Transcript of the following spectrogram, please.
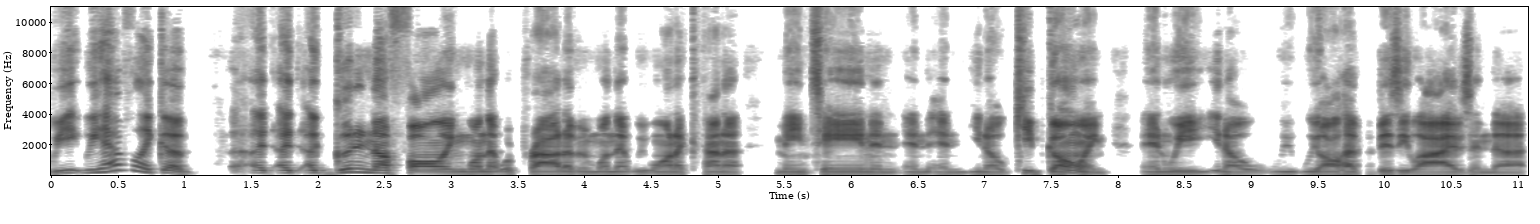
we we have like a a, a good enough following, one that we're proud of, and one that we want to kind of maintain and and and you know keep going. And we you know we we all have busy lives and uh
